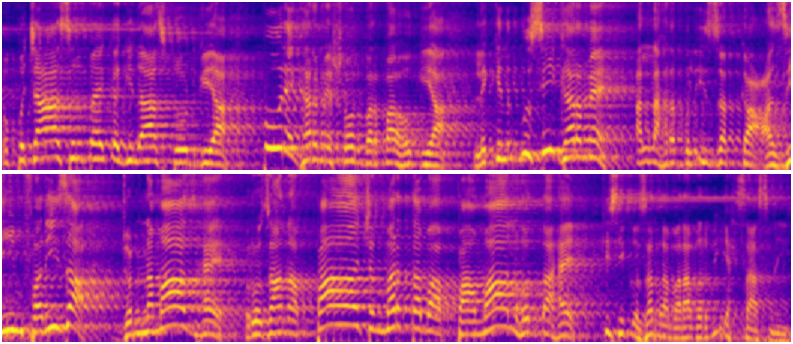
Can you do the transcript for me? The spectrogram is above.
वो पचास रुपए का गिलास टूट गया, पूरे घर में शोर बर्पा हो गया, लेकिन उसी घर में अल्लाह रब्बुल इज़्ज़त का अजीम फरीजा, जो नमाज़ है, रोज़ाना पाँच मरतबा पामाल होता है, किसी को जरा बराबर भी एहसास नहीं।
